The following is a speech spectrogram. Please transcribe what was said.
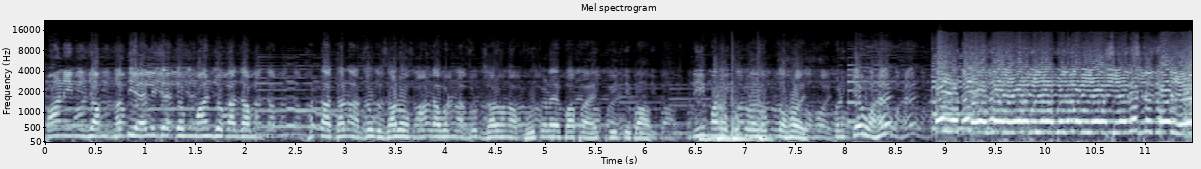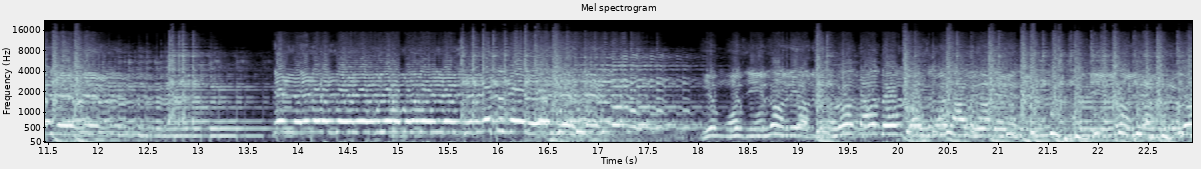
પાણીની જેમ નદી હેલી જાય તો માનજો કે આમ હટા ધરના સુખ ઝાડો માંડાવડના સુખ ઝાડોના ભૂતડે બાપા હેકવીતી બાપ. ની મારો ભૂતડો રમતો હોય. પણ કેવું, હે? ગુલાબ જોઈએ શેરત જોઈએ રે. એ ગુલાબ જોઈએ શેરત જોઈએ રે. એ મોજી લો રે ભૂતળો દાદો કોસ કરાવે રે. મોજી લો રે ભૂતળો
